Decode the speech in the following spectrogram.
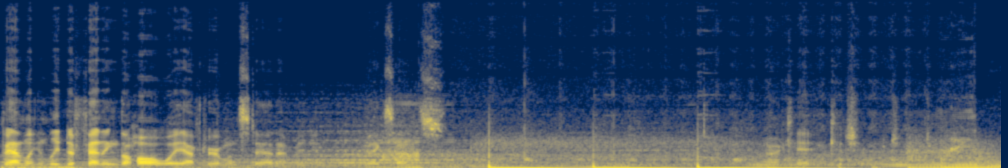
valiantly defending the hallway after everyone's dead. I mean, it makes sense. Okay, kitchen. kitchen.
